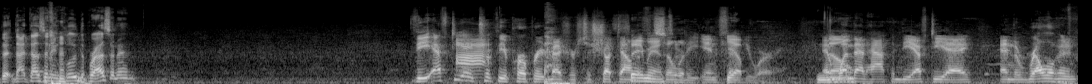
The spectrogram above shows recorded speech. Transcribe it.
That, that doesn't include the president. The FDA took the appropriate measures to shut down Same the answer. facility in Yep. February. No. And when that happened, the FDA and the relevant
